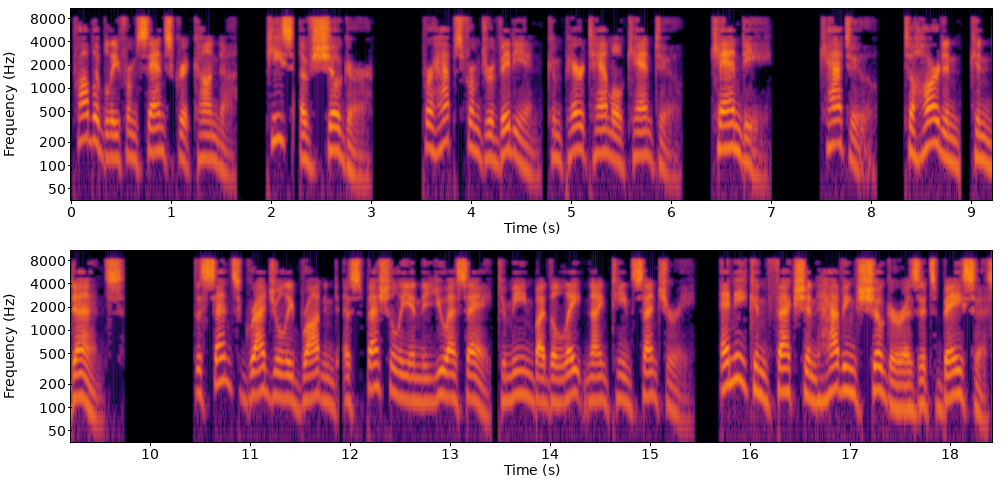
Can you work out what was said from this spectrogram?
probably from Sanskrit kanda, piece of sugar, perhaps from Dravidian compare Tamil kantu, candy, katu, to harden, condense. The sense gradually broadened especially in the USA to mean by the late 19th century, any confection having sugar as its basis.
